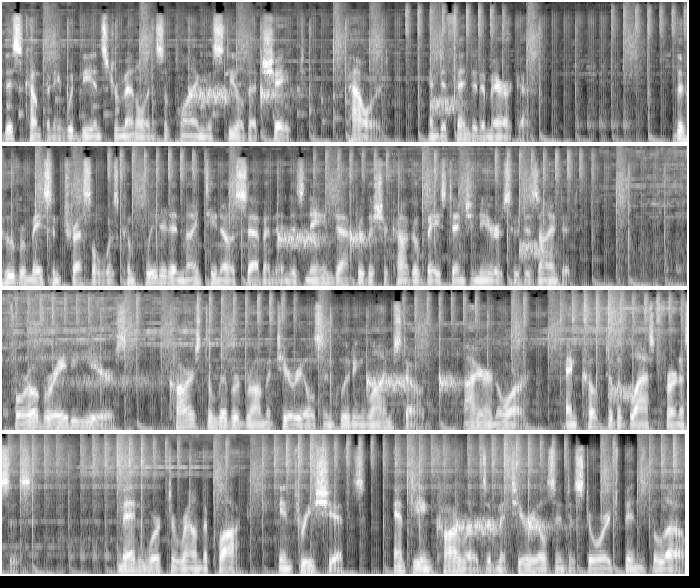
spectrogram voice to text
This company would be instrumental in supplying the steel that shaped, powered, and defended America. The Hoover Mason trestle was completed in 1907 and is named after the Chicago-based engineers who designed it. For over 80 years, Cars delivered raw materials including limestone, iron ore, and coke to the blast furnaces. Men worked around the clock, in three shifts, emptying carloads of materials into storage bins below.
